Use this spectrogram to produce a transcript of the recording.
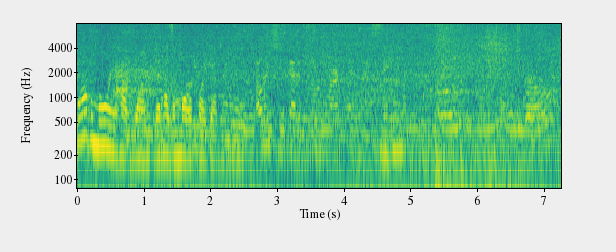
Bob and Lori have one that has a mark like that down there. Oh, and she's got a mark. So nice. really well.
